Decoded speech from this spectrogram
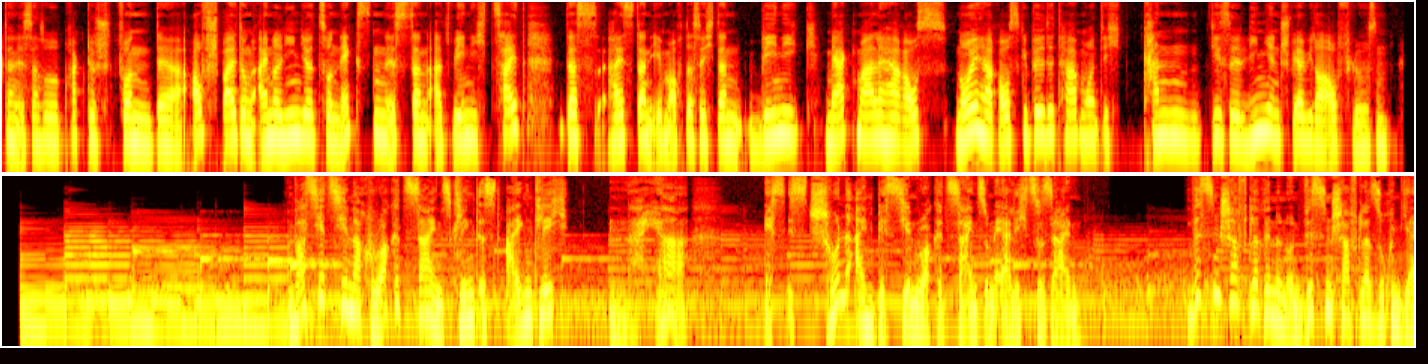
dann ist also praktisch von der Aufspaltung einer Linie zur nächsten ist dann als wenig Zeit. Das heißt dann eben auch, dass sich dann wenig Merkmale heraus, neu herausgebildet haben und ich kann diese Linien schwer wieder auflösen. Was jetzt hier nach Rocket Science klingt, ist eigentlich, naja, Es ist schon ein bisschen Rocket Science, um ehrlich zu sein. Wissenschaftlerinnen und Wissenschaftler suchen ja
